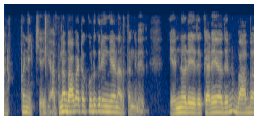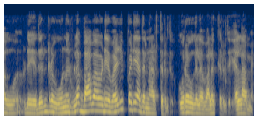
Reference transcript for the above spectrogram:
அர்ப்பணிக்கிறீங்க. அப்படின்னா பாபாட்ட கொடுக்குறீங்கன்னு அர்த்தம் கிடையாது. என்னுடையது கிடையாதுன்னு பாபாவுடையதுன்ற உணர்வுல பாபாவுடைய வழிப்படி அதை நடத்துறது உறவுகளை வளர்க்குறது எல்லாமே.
